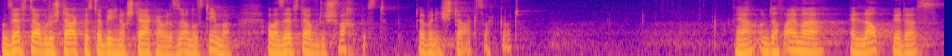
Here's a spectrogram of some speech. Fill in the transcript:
Und selbst da, wo du stark bist, da bin ich noch stärker, aber das ist ein anderes Thema. Aber selbst da, wo du schwach bist, da bin ich stark, sagt Gott. Ja, und auf einmal erlaubt mir das,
